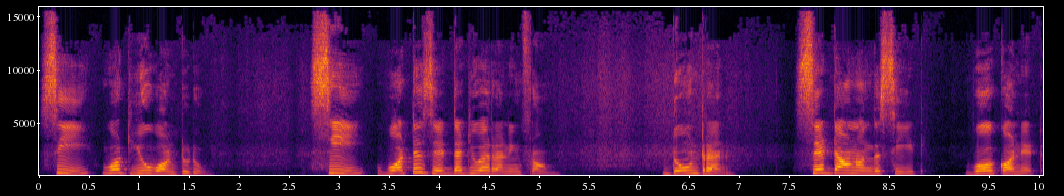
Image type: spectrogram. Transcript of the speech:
See what you want to do. See what is it that you are running from. Don't run. Sit down on the seat, work on it.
